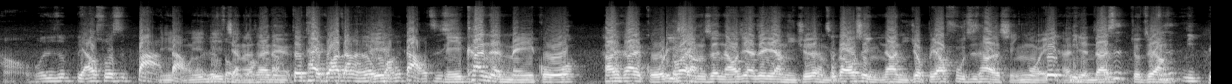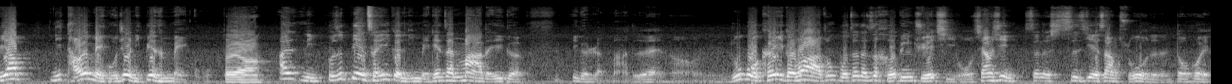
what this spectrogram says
哈，或者说不要说是霸道，你你讲的太那个，这太夸张了，说王道之心。你看了美国，他在国力上升，然后现在这个样，你觉得很不高兴，那你就不要复制他的行为，很简单，就这样。你不要，你讨厌美国，就你变成美国。对啊，啊，你不是变成一个你每天在骂的一个一个人嘛，对不对啊？如果可以的话，中国真的是和平崛起，我相信真的世界上所有的人都会。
